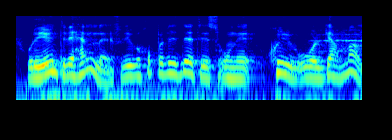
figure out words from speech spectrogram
Och det gör inte vi heller, för vi hoppar vidare tills hon är sju år gammal.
